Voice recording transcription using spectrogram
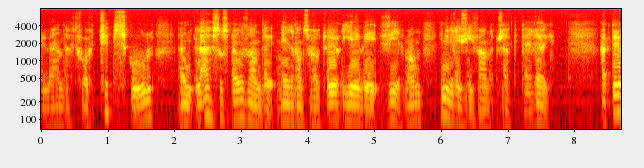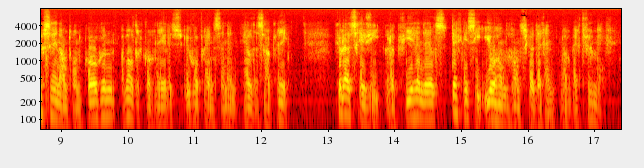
Uw aandacht voor Chip School, een luisterspel van de Nederlandse auteur J.W. Veerman in een regie van Jacques Carreuil. Acteurs zijn Anton Kogen, Walter Cornelis, Hugo Prinsen en Hilde Sacré. Geluidsregie Luc Vierendeels, technici Johan Hanschudder en Norbert Vermeer.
